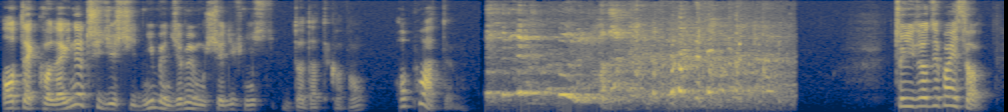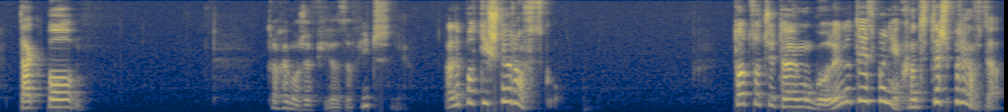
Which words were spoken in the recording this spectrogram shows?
o te kolejne 30 dni będziemy musieli wnieść dodatkową opłatę. Czyli drodzy Państwo, tak po trochę może filozoficznie, ale po tischnerowsku to, co czytałem u góry, no to jest poniekąd też prawda.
